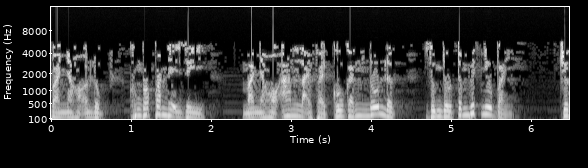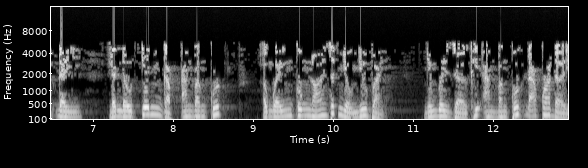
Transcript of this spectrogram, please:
và nhà họ Lục Không có quan hệ gì, Mà nhà họ An lại phải cố gắng nỗ lực, Dùng nhiều tâm huyết như vậy. Trước đây, lần đầu tiên gặp An Bang Quốc Ông ấy cũng nói rất nhiều như vậy. Nhưng bây giờ khi An Bang Quốc đã qua đời,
